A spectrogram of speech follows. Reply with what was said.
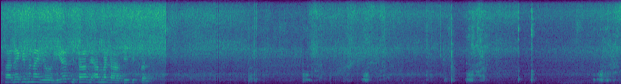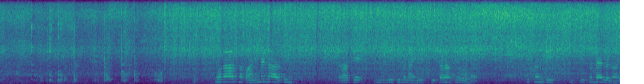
मसाले की बनाई होगी अच्छी तरह से अब मैं डालती चिकन थोड़ा सा पानी में डालती हूँ, ताकि मुर्गी की बनाई अच्छी तरह से हो जाए, चिकन की इसकी स्मेल ना आए।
